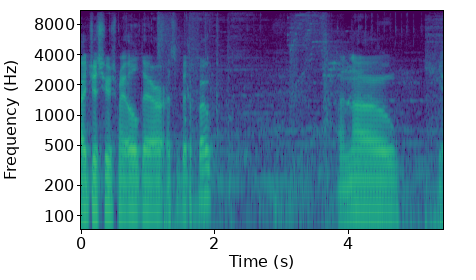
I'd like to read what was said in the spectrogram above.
I just used my ult there as a bit of poke. And now... Yeah.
